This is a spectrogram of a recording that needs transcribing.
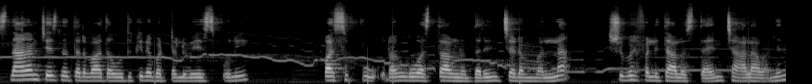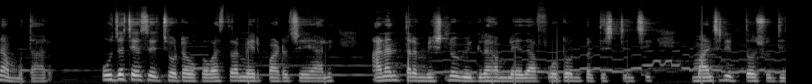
స్నానం చేసిన తర్వాత ఉతికిన బట్టలు వేసుకుని పసుపు రంగు వస్త్రాలను ధరించడం వల్ల శుభ ఫలితాలు వస్తాయని చాలామంది నమ్ముతారు. పూజ చేసే చోట ఒక వస్త్రం ఏర్పాటు చేయాలి. అనంతరం విష్ణు విగ్రహం లేదా ఫోటోను ప్రతిష్ఠించి మంచినీటితో శుద్ధి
